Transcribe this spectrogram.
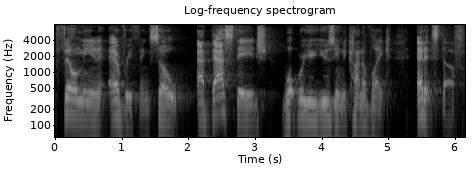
filming and everything. So at that stage, what were you using to kind of like edit stuff?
